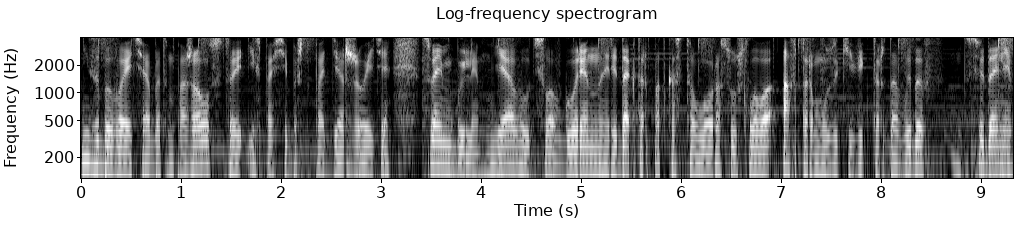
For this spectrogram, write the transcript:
Не забывайте об этом, пожалуйста, и спасибо, что поддерживаете. С вами были я, Владислав Горин, редактор подкаста Лора Суслова, автор музыки Виктор Давыдов. До свидания.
